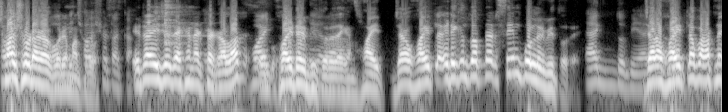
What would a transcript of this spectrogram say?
ছয়শো টাকা করে মাত্র। 600 টাকা। এটা এই যে দেখেন একটা কালার white হোয়াইটের ভিতরে দেখেন হোয়াইট যারা হোয়াইট এটা কিন্তু আপনার সিম্পলের ভিতরে। একদমই যারা হোয়াইট লাভার আপনি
